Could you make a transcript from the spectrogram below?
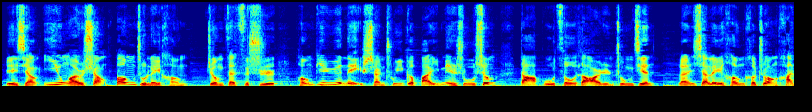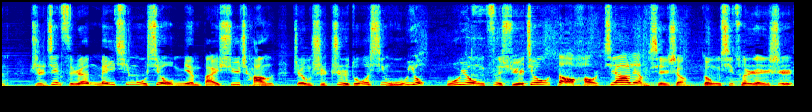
便想一拥而上帮助雷横。正在此时，旁边院内闪出一个白面书生，大步走到二人中间，拦下雷横和壮汉。只见此人眉清目秀，面白须长，正是智多星吴用。吴用字学究，道号嘉亮先生，东西村人士。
